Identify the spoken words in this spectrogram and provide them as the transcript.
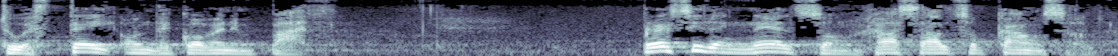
to stay on the covenant path. President Nelson has also counseled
